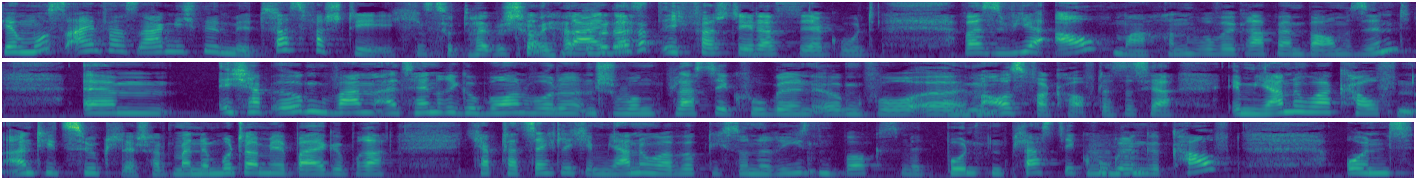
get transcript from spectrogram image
der muss einfach sagen, ich will mit. Das verstehe ich. ist total bescheuert, Nein, oder? das, ich verstehe das sehr gut. Was wir auch machen, wo wir gerade beim Baum sind, ähm, ich habe irgendwann, als Henry geboren wurde, einen Schwung Plastikkugeln irgendwo äh, Mhm. im Ausverkauf. Das ist ja im Januar kaufen, antizyklisch, hat meine Mutter mir beigebracht. Ich habe tatsächlich im Januar wirklich so eine Riesenbox mit bunten Plastikkugeln Mhm. gekauft. Und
